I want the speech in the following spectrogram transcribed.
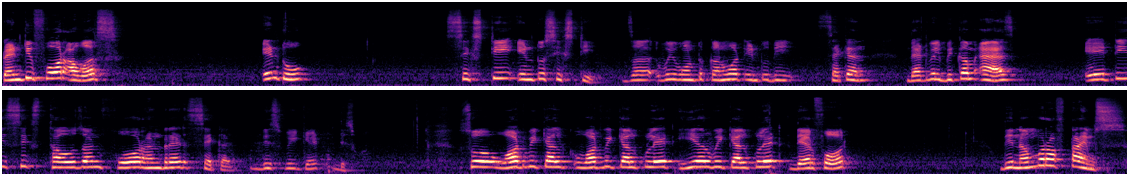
24 hours into 60 into 60 the we want to convert into the second that will become as 86400 second. This we get this one. So what we cal what we calculate here we calculate therefore the number of times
